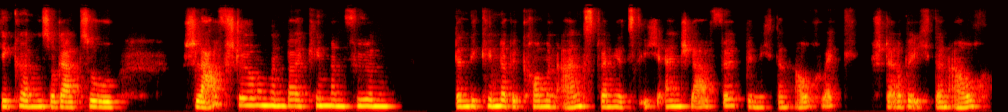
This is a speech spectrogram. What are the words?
Die können sogar zu Schlafstörungen bei Kindern führen, denn die Kinder bekommen Angst, wenn jetzt ich einschlafe, bin ich dann auch weg, sterbe ich dann auch.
